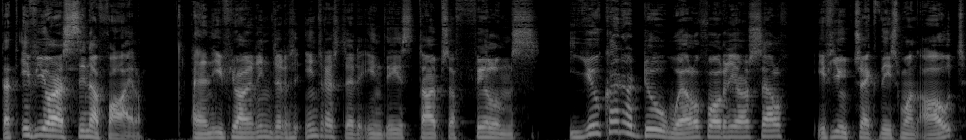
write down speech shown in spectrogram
that if you are a cinephile and if you are inter- interested in these types of films, you kind of do well for yourself if you check this one out.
